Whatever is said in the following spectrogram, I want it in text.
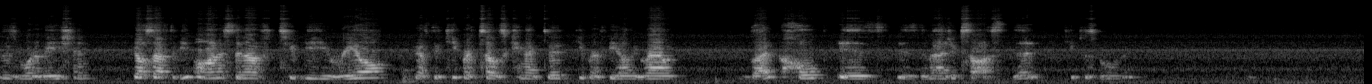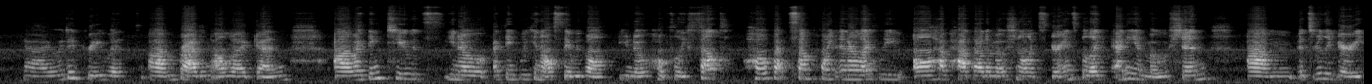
lose motivation. We also have to be honest enough to be real. We have to keep ourselves connected, keep our feet on the ground. But hope is is the magic sauce that keeps us moving. Yeah, I would agree with um, Brad and Alma again. Um, I think too, it's you know, I think we can all say we've all you know hopefully felt hope at some point in our life. We all have had that emotional experience, but like any emotion, um, it's really very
